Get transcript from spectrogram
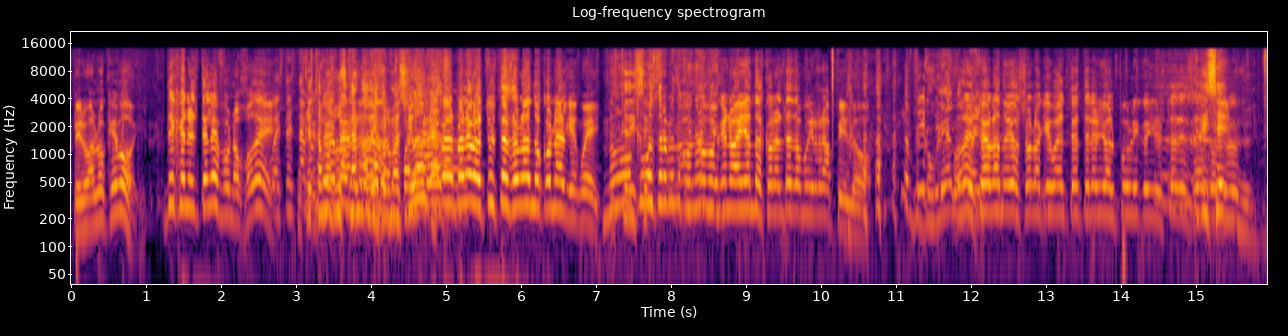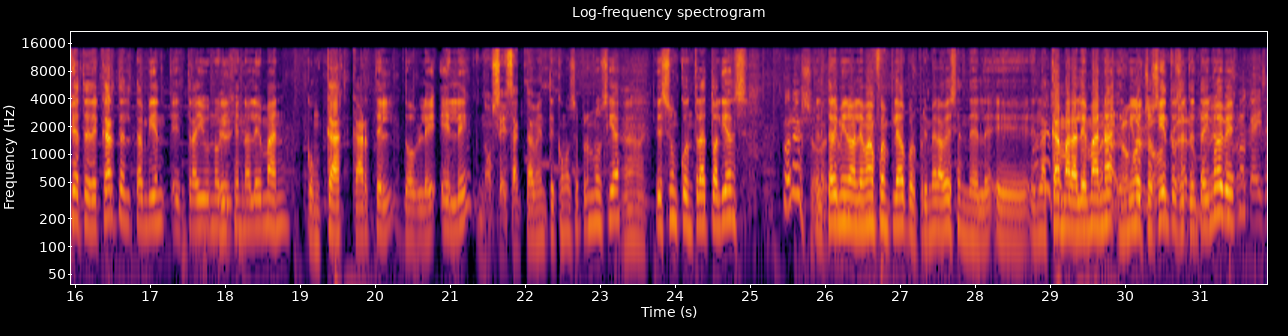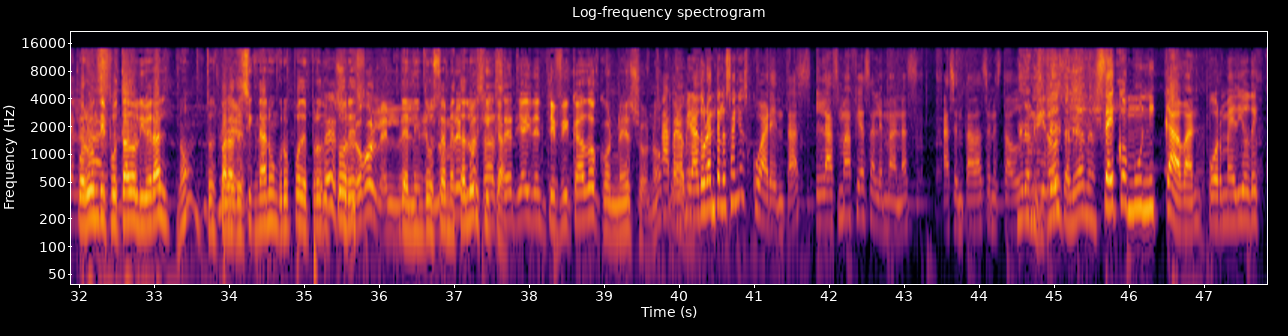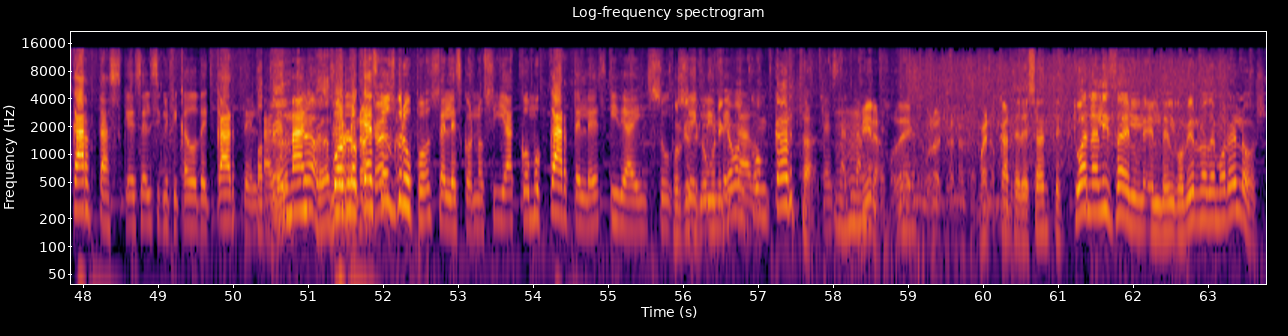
Pero a lo que voy. Dejen el teléfono, joder. Pues te Es que estamos, estamos buscando la información. palabras. Palabra, palabra, tú estás hablando con alguien, güey. No, Es que ¿qué dice- voy a estar hablando No, con ¿Cómo alguien? que no? Ahí andas con el dedo muy rápido. Joder, estoy hablando yo solo aquí, voy a entretener yo al público y ustedes... Dice, sus- fíjate, de cártel también eh, trae un origen ¿Qué? alemán con K, cártel, doble L, no sé exactamente cómo se pronuncia, Ah, es un contrato alianza. por eso. El término alemán fue empleado por primera vez en, el, eh, en la eso, Cámara Alemana bueno, en luego- luego, 1879 Lo mismo que dice la por un diputado liberal, ¿no? Entonces, para Bien. designar un grupo de productores luego el- el- de la el industria nombre metalúrgica. Pasa a ser ya identificado con eso, ¿no? Ah, pero Claro. mira, durante los años 40, las mafias alemanas asentadas en Estados Mira, Unidos se comunicaban por medio de cartas, que es el significado de cártel Papel, alemán, por lo que a estos carta. grupos se les conocía como cárteles y de ahí su Porque se comunicaban con cartas. Exactamente. Mira, joder. bueno, cartas. Interesante. Tú analiza el, el del gobierno de Morelos,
